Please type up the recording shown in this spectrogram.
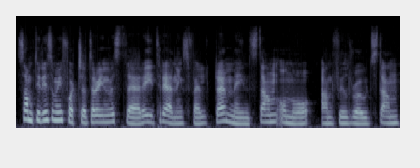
Samtidig som vi fortsetter å investere i treningsfeltet, mainstand og nå Anfield Roadstand.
